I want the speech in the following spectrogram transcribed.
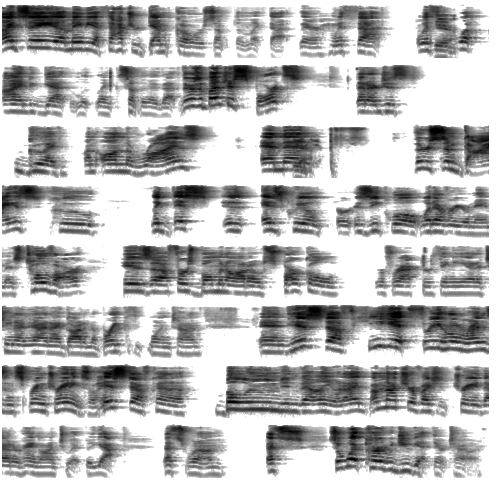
I'd say uh, maybe a Thatcher Demko or something like that. There with that with Yeah. what I'd get like something like that. There's a bunch of sports that are just good on on the rise, and then there's some guys who like this is Ezequiel or Ezekiel, whatever your name is, Tovar. His uh, first Bowman Auto Sparkle refractor thing. He had a 299 I got in a break one time. And his stuff, he hit three home runs in spring training, so his stuff kind of ballooned in value. And I, I'm not sure if I should trade that or hang on to it, but yeah, that's what I'm. That's so. What card would you get there, Tyler?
